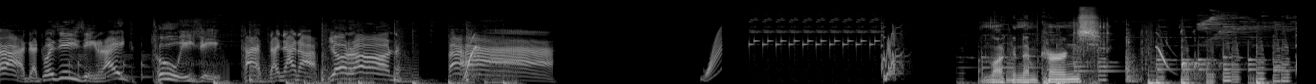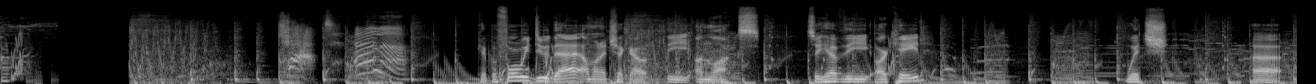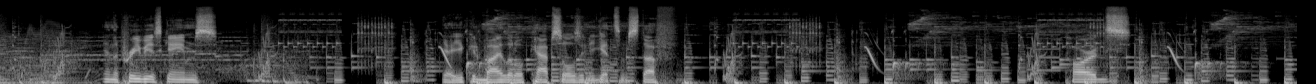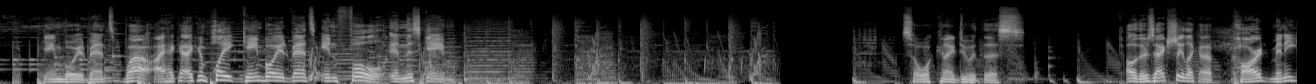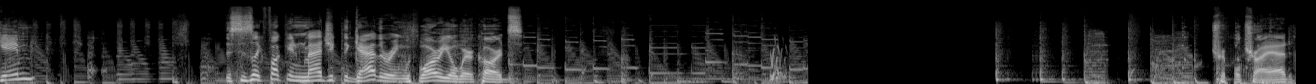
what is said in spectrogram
Ah, that was easy, right? Too easy. Cat Banana, you're on. Ha ha! Unlocking them kerns. Okay, before we do that, I want to check out the unlocks. So you have the arcade, which, uh, in the previous games, yeah, you can buy little capsules and you get some stuff. Cards. Game Boy Advance. Wow, I, I can play Game Boy Advance in full in this game. So what can I do with this? Oh, there's actually like a card minigame? This is like fucking Magic the Gathering with WarioWare cards. Triple triad.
